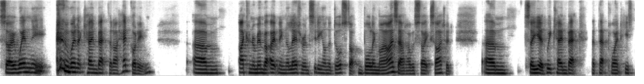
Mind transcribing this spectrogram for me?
So when the when it came back that I had got in, um, I can remember opening the letter and sitting on the doorstep and bawling my eyes out. I was so excited. Um, so yeah, we came back at that point. He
